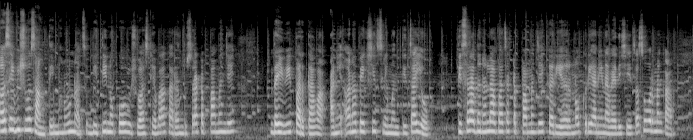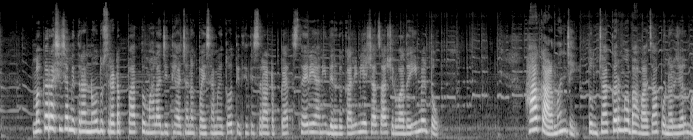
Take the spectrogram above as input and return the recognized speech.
असे विश्व सांगते म्हणूनच भीती नको विश्वास ठेवा कारण दुसरा टप्पा म्हणजे दैवी परतावा आणि अनपेक्षित श्रीमंतीचा योग. तिसरा धनलाभाचा टप्पा म्हणजे करिअर नोकरी आणि नव्या दिशेचा सुवर्णकाळ. मकर राशीच्या मित्रांनो दुसऱ्या टप्प्यात तुम्हाला जिथे अचानक पैसा मिळतो तिथे तिसऱ्या टप्प्यात स्थैर्य आणि दीर्घकालीन यशाचा आशीर्वादही मिळतो. हा काळ म्हणजे तुमच्या कर्मभावाचा पुनर्जन्म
